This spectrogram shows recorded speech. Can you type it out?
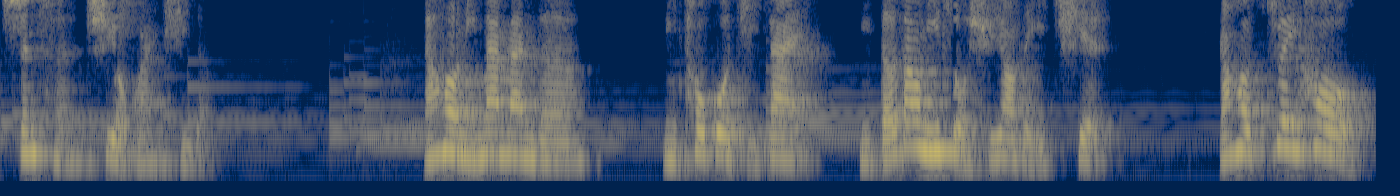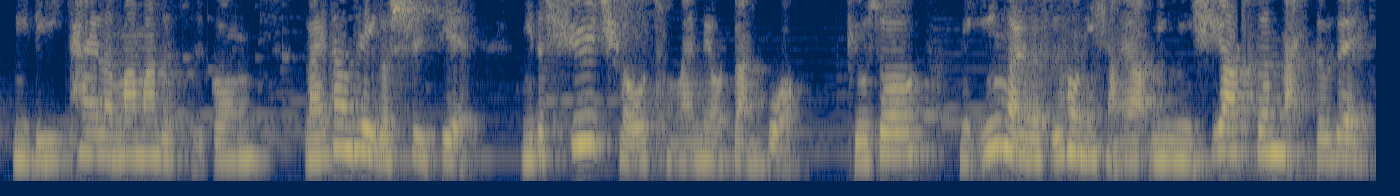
生存是有关系的。然后你慢慢的，你透过几代，你得到你所需要的一切，然后最后你离开了妈妈的子宫，来到这个世界。你的需求从来没有断过，比如说你婴儿的时候，你想要你你需要喝奶，对不对？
